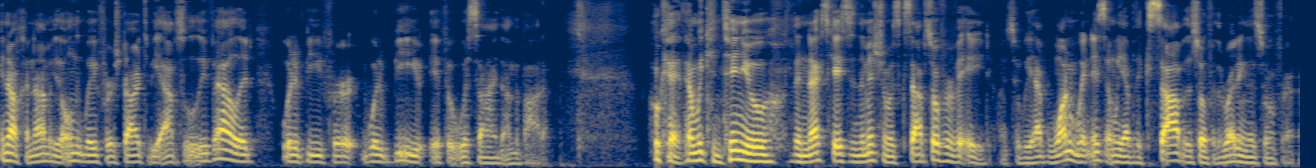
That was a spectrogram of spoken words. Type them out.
in Achanami, the only way for a star to be absolutely valid would it be for would it be if it was signed on the bottom. Okay, then we continue. The next case in the Mishnah was Ksav Sofer Ve'ed. So we have one witness and we have the Ksav of the Sofer, the writing of the Sofer.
